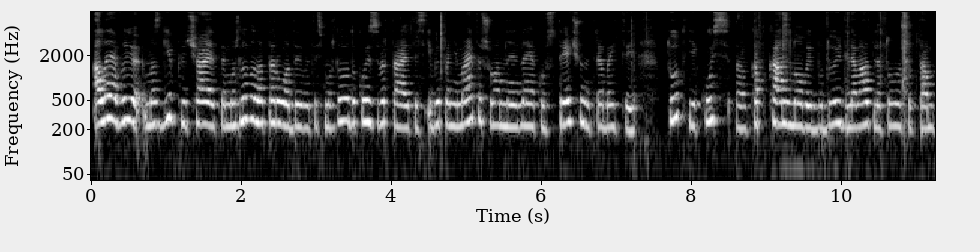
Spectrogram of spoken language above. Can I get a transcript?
Але ви мозги включаєте, можливо, на таро дивитесь, можливо, до когось звертаєтесь, і ви розумієте, що вам не на яку зустрічу не треба йти. Тут якусь е, капкан новий будують для вас, для того, щоб там,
